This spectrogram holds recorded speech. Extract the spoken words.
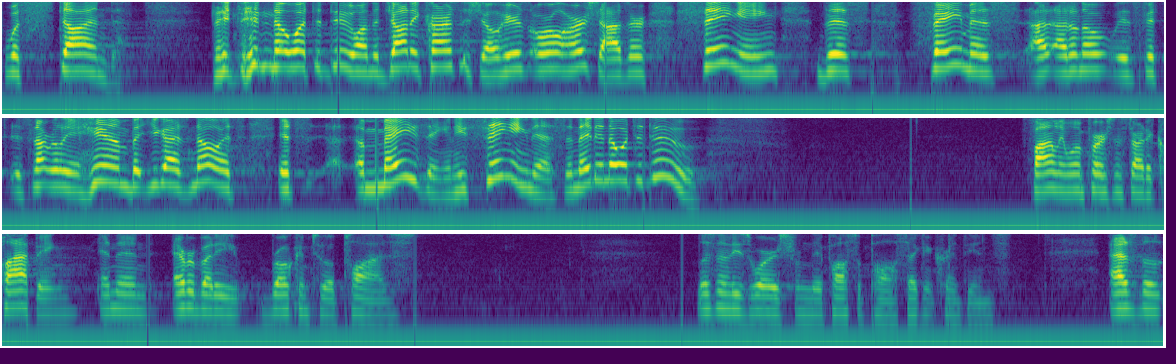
was stunned. They didn't know what to do. On the Johnny Carson show, here's Orel Hershiser singing this famous, I, I don't know if it, it's not really a hymn, but you guys know it's, it's amazing. And he's singing this, and they didn't know what to do. Finally, one person started clapping, and then everybody broke into applause. Listen to these words from the Apostle Paul, 2 Corinthians. As the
